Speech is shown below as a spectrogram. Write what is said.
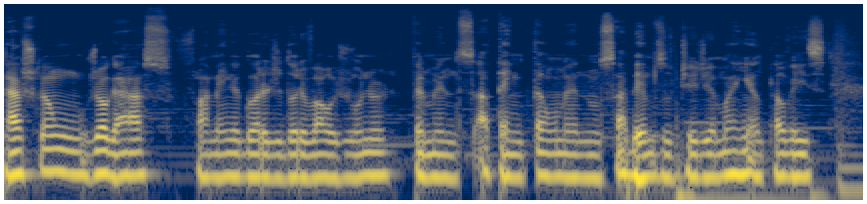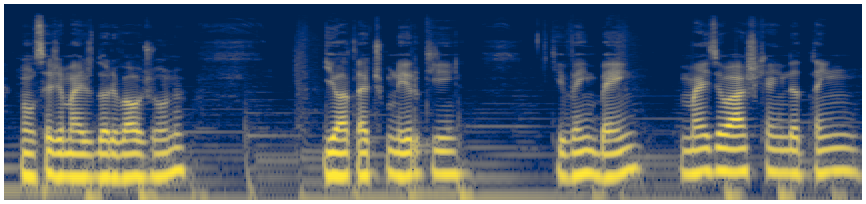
acho que é um jogaço. Flamengo agora de Dorival Júnior, pelo menos até então, né? Não sabemos o dia de amanhã, talvez não seja mais de Dorival Júnior. E o Atlético Mineiro que, que vem bem, mas eu acho que ainda tem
